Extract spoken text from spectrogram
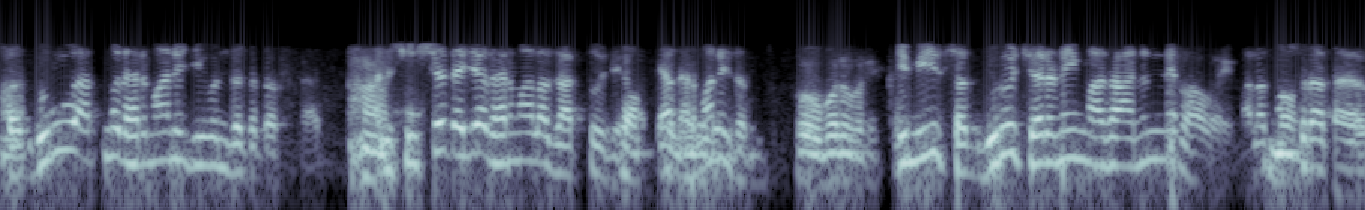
हा. सद्गुरू आत्मधर्माने जीवन जगत असतात. हा. आणि शिष्य त्याच्या धर्माला जागतो जे त्या धर्माने जगतो. हो बरोबर आहे. की मी सद्गुरू चरणी माझा अनन्य भाव आहे. मला हो. दुसरा आता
